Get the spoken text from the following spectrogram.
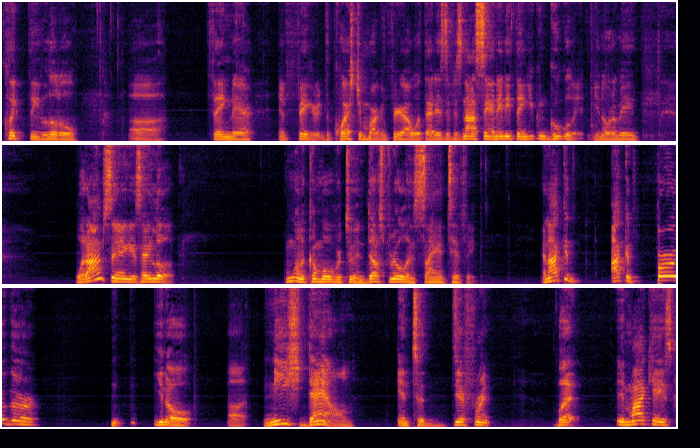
click the little uh thing there and figure the question mark and figure out what that is. If it's not saying anything, you can Google it. You know what I mean? What I'm saying is, hey, look, I'm going to come over to industrial and scientific, and I could I could further, you know, uh, niche down into different, but in my case,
